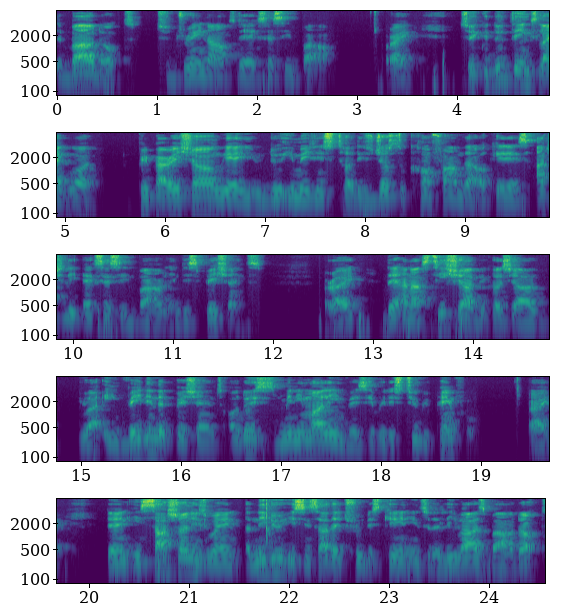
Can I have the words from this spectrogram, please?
The bile duct to drain out the excessive bile, right? So you could do things like what? Preparation where you do imaging studies just to confirm that, okay, there's actually excessive bile in this patient, right? The anesthesia because you are you are invading the patient, although it's minimally invasive, it is still be painful, right? Then insertion is when a needle is inserted through the skin into the liver's bile duct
